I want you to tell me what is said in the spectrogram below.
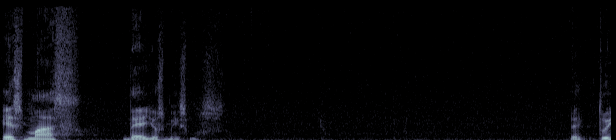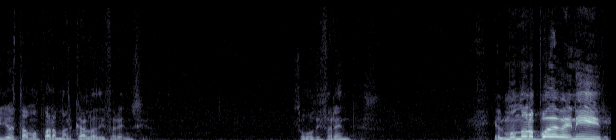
es más de ellos mismos? Eh, tú y yo estamos para marcar la diferencia. Somos diferentes. El mundo no puede venir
